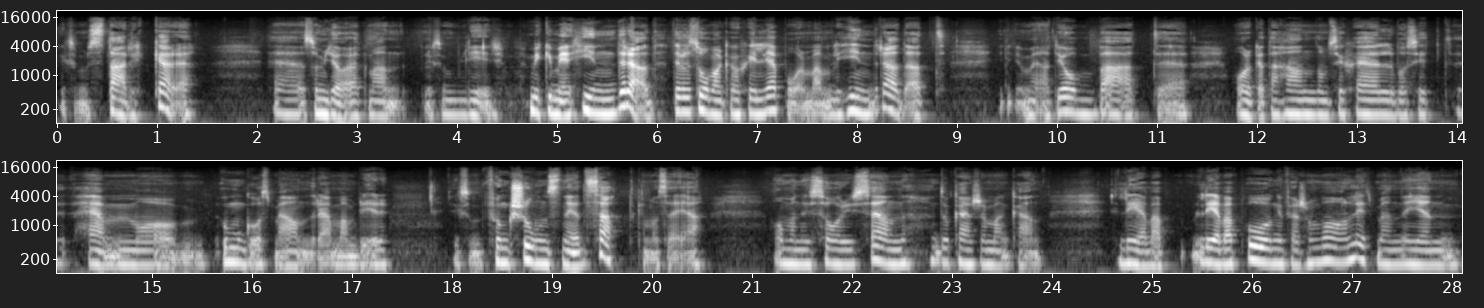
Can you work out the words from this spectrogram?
liksom, starkare. Eh, som gör att man liksom, blir mycket mer hindrad. Det är väl så man kan skilja på det. Man blir hindrad att, att jobba, att eh, orka ta hand om sig själv och sitt hem och umgås med andra. Man blir liksom funktionsnedsatt kan man säga. Om man är sorgsen då kanske man kan leva, leva på ungefär som vanligt men igen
